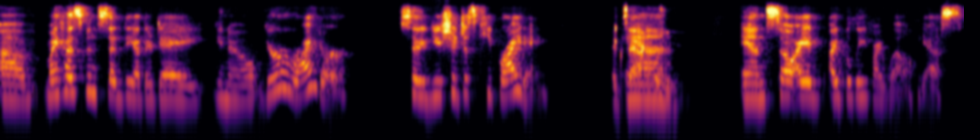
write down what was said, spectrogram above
um, my husband said the other day, you know, you're a writer, so you should just keep writing. Exactly. And, and so I, I believe I will. Yes.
